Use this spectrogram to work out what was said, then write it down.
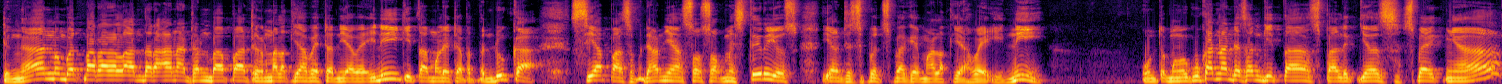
Dengan membuat paralel antara anak dan bapa dengan Malak Yahweh dan Yahweh ini, kita mulai dapat menduga siapa sebenarnya sosok misterius yang disebut sebagai Malak Yahweh ini untuk mengukuhkan landasan kita sebaliknya sebaiknya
